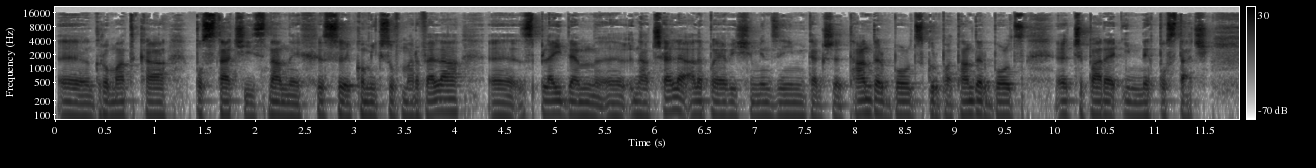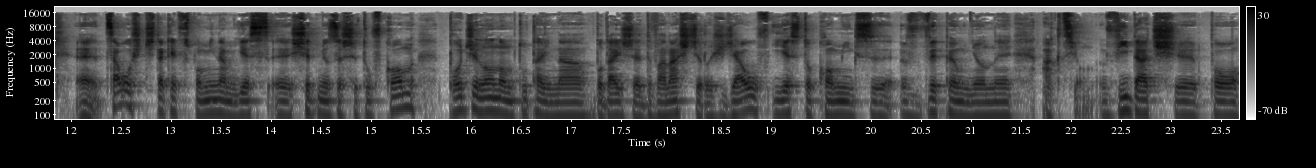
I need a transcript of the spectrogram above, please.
e, gromadka postaci znanych z komiksów Marvela, e, z Blade'em e, na czele, ale pojawi się między innymi także Thunderbolts, grupa Thunderbolts, czy parę innych postaci. Całość, tak jak wspominam, jest siedmiozeszytówką, podzieloną tutaj na bodajże 12 rozdziałów i jest to komiks wypełniony akcją. Widać po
